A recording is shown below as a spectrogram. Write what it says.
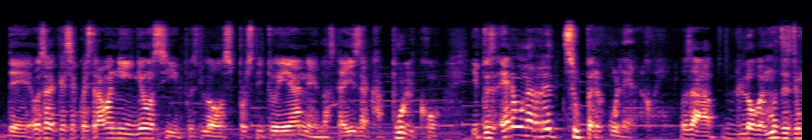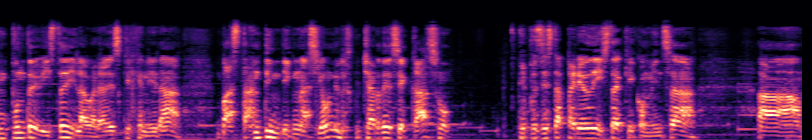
De, o sea, que secuestraban niños y pues los prostituían en las calles de Acapulco. Y pues era una red super culera, güey. O sea, lo vemos desde un punto de vista y la verdad es que genera bastante indignación el escuchar de ese caso. Y pues esta periodista que comienza a,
